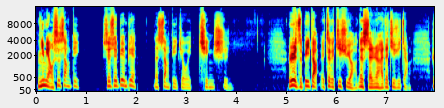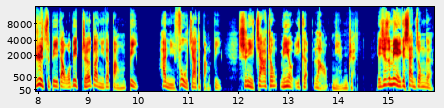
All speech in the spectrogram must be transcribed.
你；你藐视上帝，随随便便，那上帝就会轻视你。日子必到，哎，这个继续啊，那神人还在继续讲：日子必到，我必折断你的膀臂和你父家的膀臂，使你家中没有一个老年人，也就是没有一个善终的。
